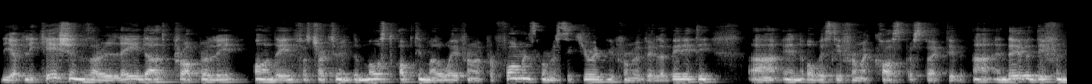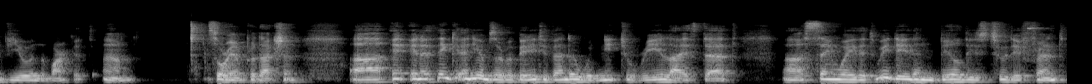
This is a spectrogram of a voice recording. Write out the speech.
the applications are laid out properly on the infrastructure in the most optimal way from a performance, from a security, from availability, uh, and obviously from a cost perspective. Uh, and they have a different view in the market. Um, sorry, on production. Uh, and, and, I think any observability vendor would need to realize that uh, same way that we did and build these two different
